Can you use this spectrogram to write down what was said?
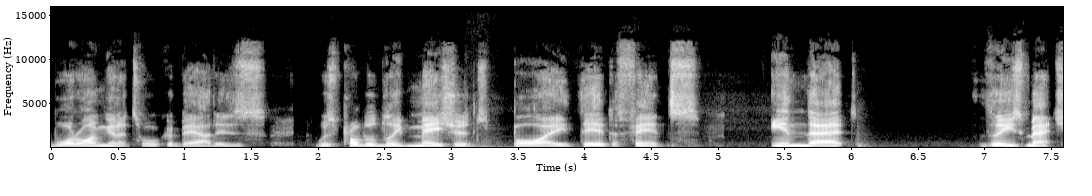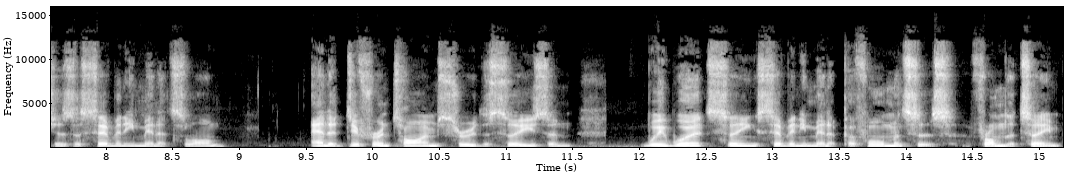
what I'm going to talk about is was probably measured by their defence in that these matches are 70 minutes long and at different times through the season we weren't seeing 70 minute performances from the team.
